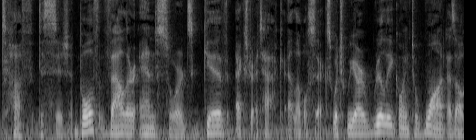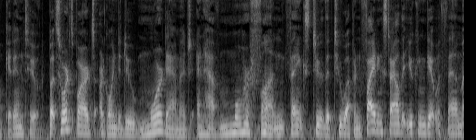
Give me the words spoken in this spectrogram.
tough tough decision. Both Valor and Swords give extra attack at level 6, which we are really going to want, as I'll get into. But Swords Bards are going to do more damage and have more fun thanks to the two weapon fighting style that you can get with them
